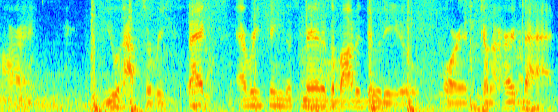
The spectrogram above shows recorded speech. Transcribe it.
Alright. You have to respect everything this man is about to do to you, or it's gonna hurt bad.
